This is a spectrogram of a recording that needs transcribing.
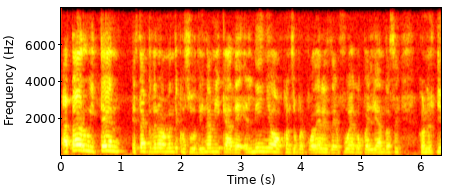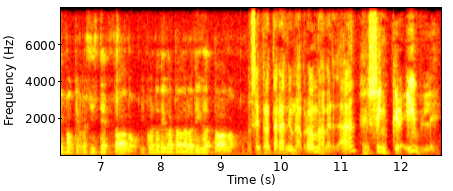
Ataru y Ten están nuevamente con su dinámica de el niño con superpoderes de fuego peleándose con el tipo que resiste todo. Y cuando digo todo, lo digo todo. No se tratará de una broma, ¿verdad? Es increíble.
